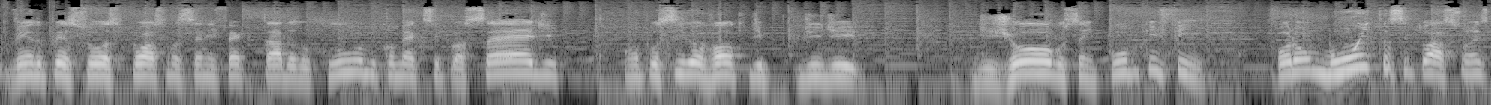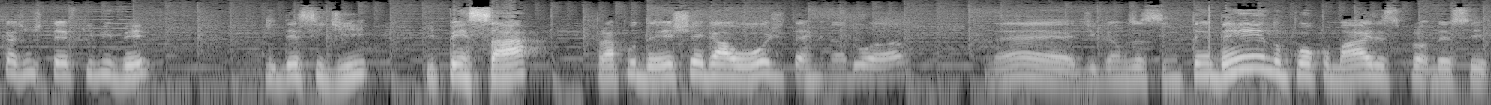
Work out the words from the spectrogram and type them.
vendo pessoas próximas sendo infectadas no clube, como é que se procede, uma possível volta de, de, de, de jogo sem público, enfim. Foram muitas situações que a gente teve que viver e decidir e pensar para poder chegar hoje, terminando o ano, né, digamos assim, entendendo um pouco mais desse, desse,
